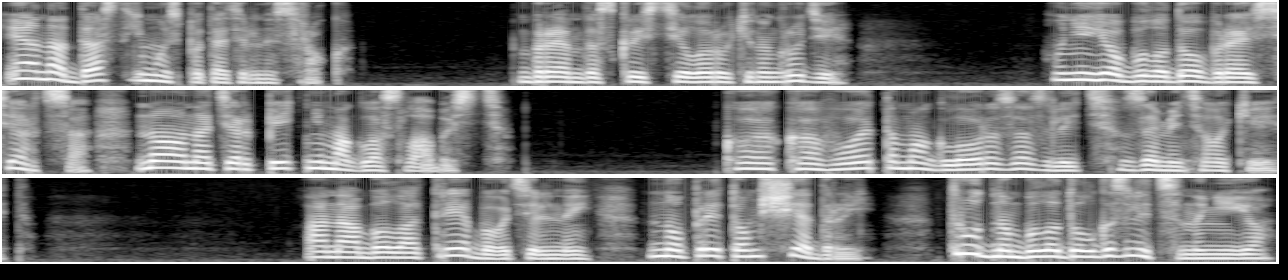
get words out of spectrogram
и она даст ему испытательный срок. Бренда скрестила руки на груди. У нее было доброе сердце, но она терпеть не могла слабость. «Кое-кого это могло разозлить», — заметила Кейт. Она была требовательной, но притом щедрой. Трудно было долго злиться на нее.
